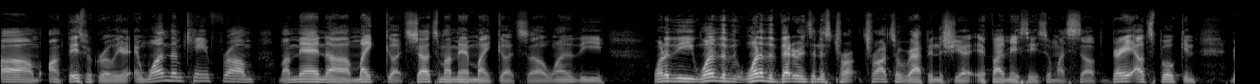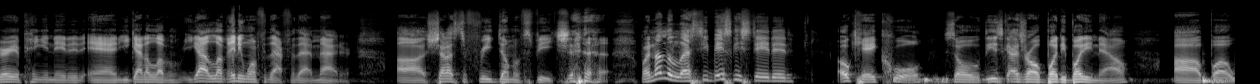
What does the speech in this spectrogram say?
um, on Facebook earlier, and one of them came from my man uh, Mike Guts. Shout out to my man Mike Guts, uh, one of the one of the one of the one of the veterans in this Tor- Toronto rap industry, if I may say so myself. Very outspoken, very opinionated, and you gotta love him. You gotta love anyone for that, for that matter. Uh, shout outs to freedom of speech. but nonetheless, he basically stated, "Okay, cool. So these guys are all buddy buddy now. Uh, but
